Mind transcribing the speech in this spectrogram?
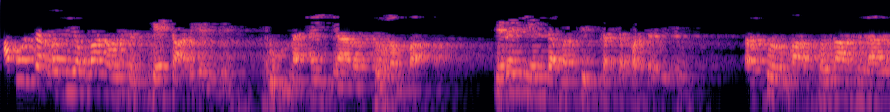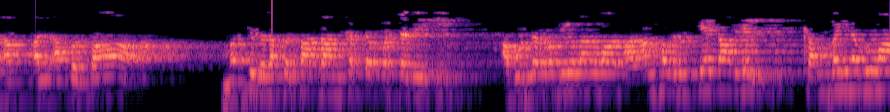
அப்போது ரபி அவர்கள் கேட்டார்கள் பிறகு எந்த மஸ்ஜித் கட்டப்பட்டது? ரசூல்லா சொன்னார்கள் அல் மஸ்ஜித் தான் கட்டப்பட்டது. கேட்டார்கள் கம்பைனகுமா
